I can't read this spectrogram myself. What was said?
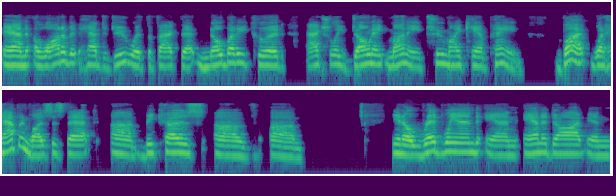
and a lot of it had to do with the fact that nobody could actually donate money to my campaign. But what happened was is that uh, because of um, you know Red Wind and Anedot and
